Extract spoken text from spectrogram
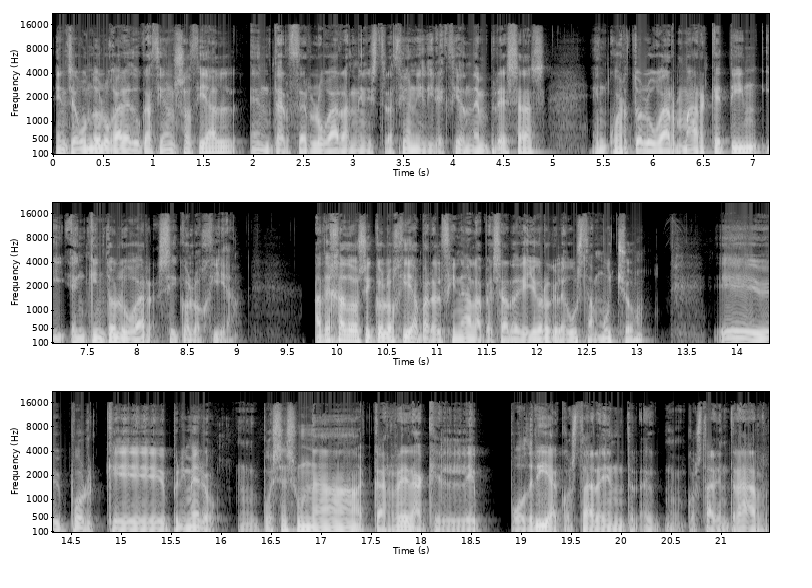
En segundo lugar, Educación Social. En tercer lugar, Administración y Dirección de Empresas. En cuarto lugar, Marketing. Y en quinto lugar, Psicología. Ha dejado Psicología para el final, a pesar de que yo creo que le gusta mucho. Eh, porque primero, pues es una carrera que le podría costar, costar entrar,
